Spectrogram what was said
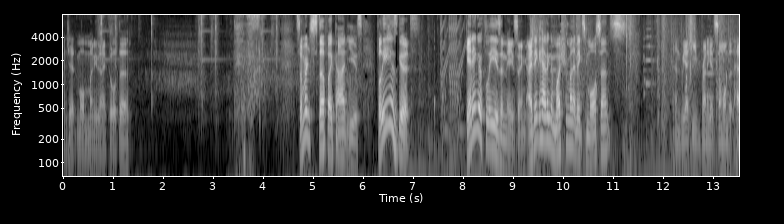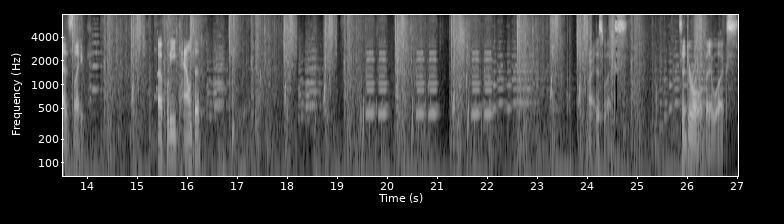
I just had more money than I thought there. so much stuff I can't use. Flea is good. Getting a flea is amazing. I think having a mushroom on it makes more sense. And we actually run against someone that has like a flea counter. This works. It's a draw, but it works.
